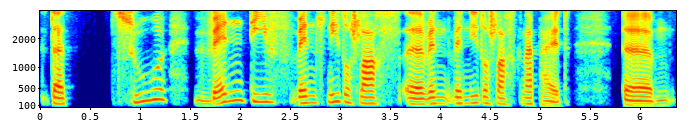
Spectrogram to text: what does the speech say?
dazu, wenn die, wenn's Niederschlags, äh, wenn, wenn Niederschlagsknappheit ähm,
